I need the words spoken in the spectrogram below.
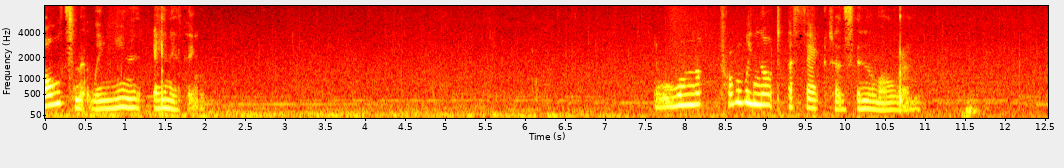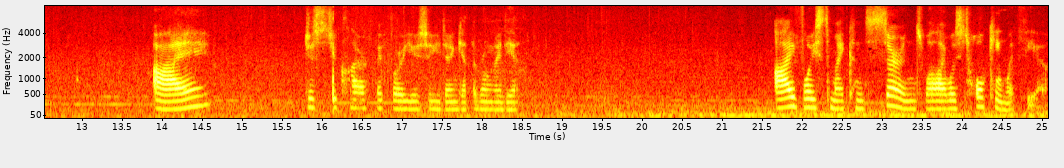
ultimately mean anything. It will not, probably not affect us in the long run. I, just to clarify for you so you don't get the wrong idea, I voiced my concerns while I was talking with Theo.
